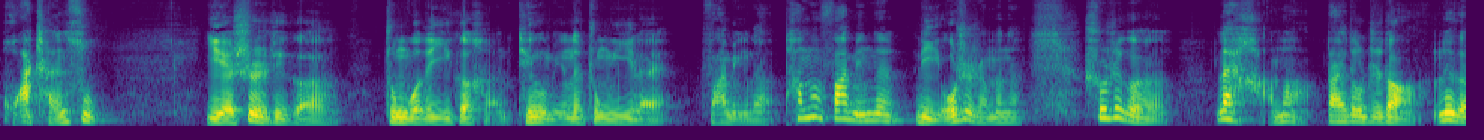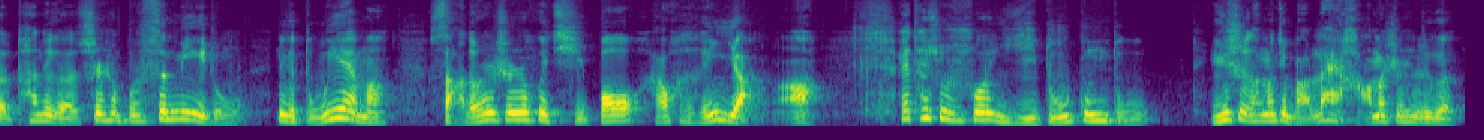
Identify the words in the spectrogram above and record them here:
华蟾素，也是这个中国的一个很挺有名的中医来发明的。他们发明的理由是什么呢？说这个。癞蛤蟆，大家都知道，那个它那个身上不是分泌一种那个毒液吗？撒到人身上会起包，还会很痒啊！哎，他就是说以毒攻毒，于是他们就把癞蛤蟆身上这个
